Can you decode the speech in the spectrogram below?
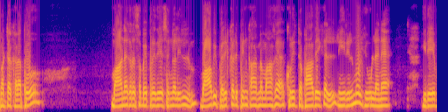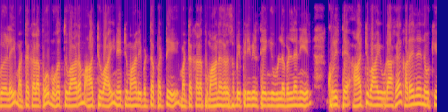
மட்டக்களப்பு மாநகர சபை பிரதேசங்களிலும் பாவி பெருக்கெடுப்பின் காரணமாக குறித்த பாதைகள் நீரில் மூழ்கியுள்ளன. இதேவேளை மட்டக்களப்பு முகத்துவாரம் ஆற்றுவாய் நேற்று மாலை வெட்டப்பட்டு மட்டக்களப்பு மாநகர சபை பிரிவில் தேங்கியுள்ள வெள்ள நீர் குறித்த ஆற்றுவாயூடாக கடலை நோக்கி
